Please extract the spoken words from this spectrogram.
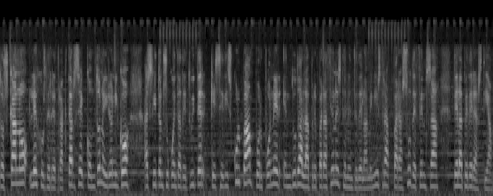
Toscano, lejos de retractarse, con tono irónico, ha escrito en su cuenta de Twitter que se disculpa por poner en duda la preparación excelente de la ministra para su defensa de la pederastia.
